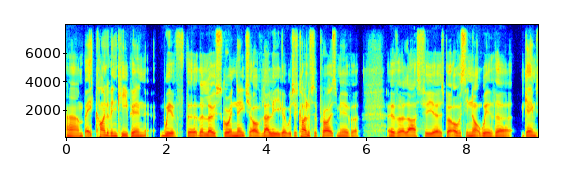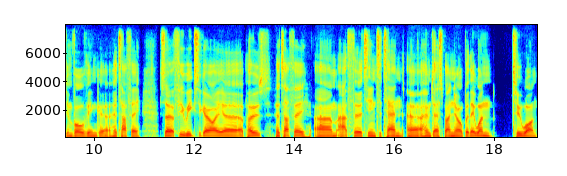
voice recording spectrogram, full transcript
Um, but it kind of in keeping with the, the low scoring nature of La Liga, which has kind of surprised me over over the last few years, but obviously not with uh, games involving uh, Getafe. So a few weeks ago, I uh, opposed Getafe um, at 13 to 10 uh, home to Espanyol, but they won 2 1.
